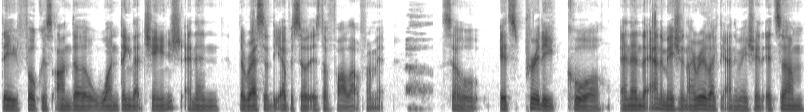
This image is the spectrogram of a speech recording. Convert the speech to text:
they focus on the one thing that changed and then the rest of the episode is the fallout from it. Uh, So it's pretty cool. And then the animation, I really like the animation. It's um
